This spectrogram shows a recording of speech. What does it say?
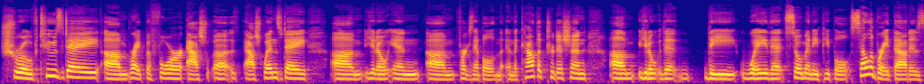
Shrove Tuesday, um, right before Ash uh, Ash Wednesday. Um, you know, in um, for example, in the, in the Catholic tradition, um, you know the the way that so many people celebrate that is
